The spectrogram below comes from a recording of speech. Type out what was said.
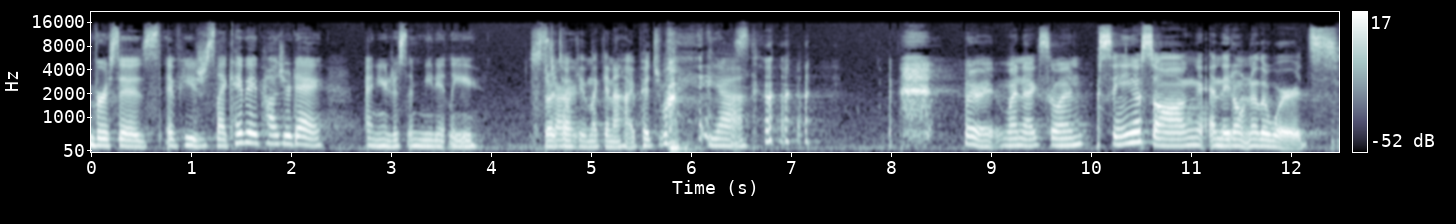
versus if he's just like, hey, babe, how's your day? And you just immediately Start, Start- talking like in a high pitched voice. Yeah. All right, my next one: singing a song and they don't know the words.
